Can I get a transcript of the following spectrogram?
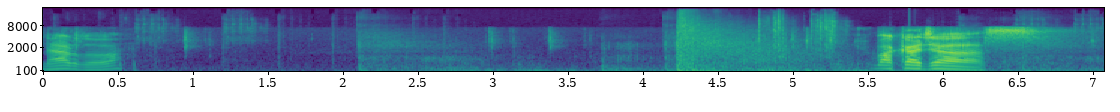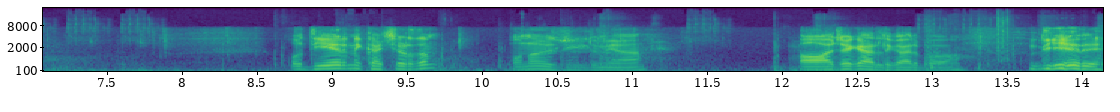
Nerede o? Bakacağız. O diğerini kaçırdım. Ona üzüldüm ya. Ağaca geldi galiba o. Diğeri.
